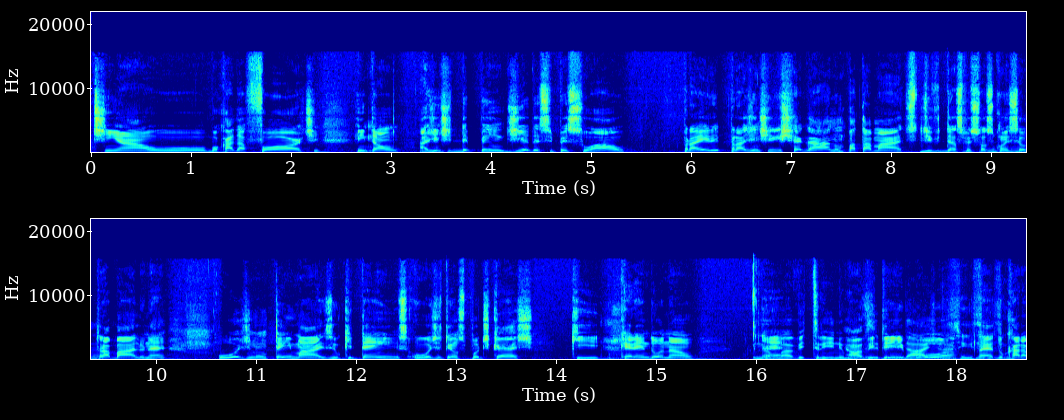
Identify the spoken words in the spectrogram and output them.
tinha o Bocada Forte. Então a gente dependia desse pessoal para ele, pra gente chegar num patamar de, das pessoas conhecer o trabalho, né? Hoje não tem mais. E o que tem, hoje tem os podcasts que, querendo ou não, É né? uma vitrine, É uma, uma vitrine boa, né? Sim, sim, né? sim. Do, cara,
